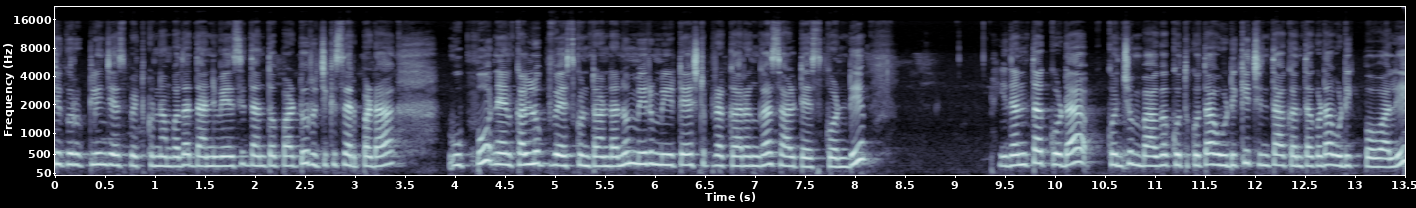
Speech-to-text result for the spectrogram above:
చిగురు క్లీన్ చేసి పెట్టుకున్నాం కదా దాన్ని వేసి దాంతోపాటు రుచికి సరిపడా ఉప్పు నేను కల్లుప్పు వేసుకుంటాను మీరు మీ టేస్ట్ ప్రకారంగా సాల్ట్ వేసుకోండి. ఇదంతా కూడా కొంచెం బాగా కుతుకుతా ఉడికి చింతాకంతా కూడా ఉడికిపోవాలి.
